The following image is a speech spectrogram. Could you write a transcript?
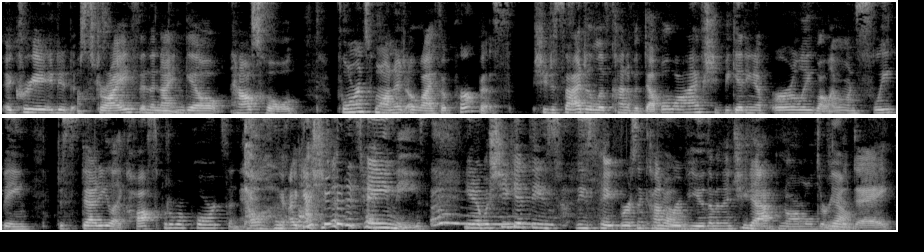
It created strife in the Nightingale household. Florence wanted a life of purpose. She decided to live kind of a double life. She'd be getting up early while everyone's sleeping to study like hospital reports and health. I guess she could attain these, you know, but she'd get these these papers and kind of review them, and then she'd act normal during Yeah. the day.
